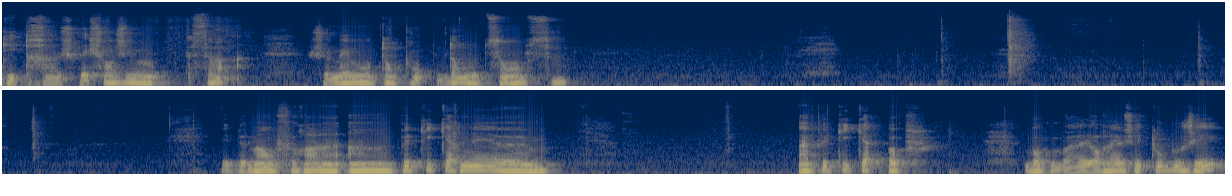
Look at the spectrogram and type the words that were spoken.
titre. Hein. Je vais changer ça. Je mets mon tampon dans l'autre sens. Et demain, on fera un, petit carnet. Euh, un petit... Hop. Bon, ben alors là, j'ai tout bougé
